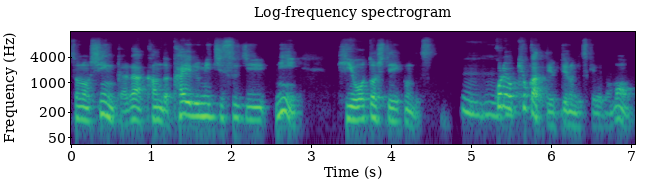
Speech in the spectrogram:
その神家が今度は帰る道筋に火を落としていくんです。うんうん。これを許可って言ってるんですけれども、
